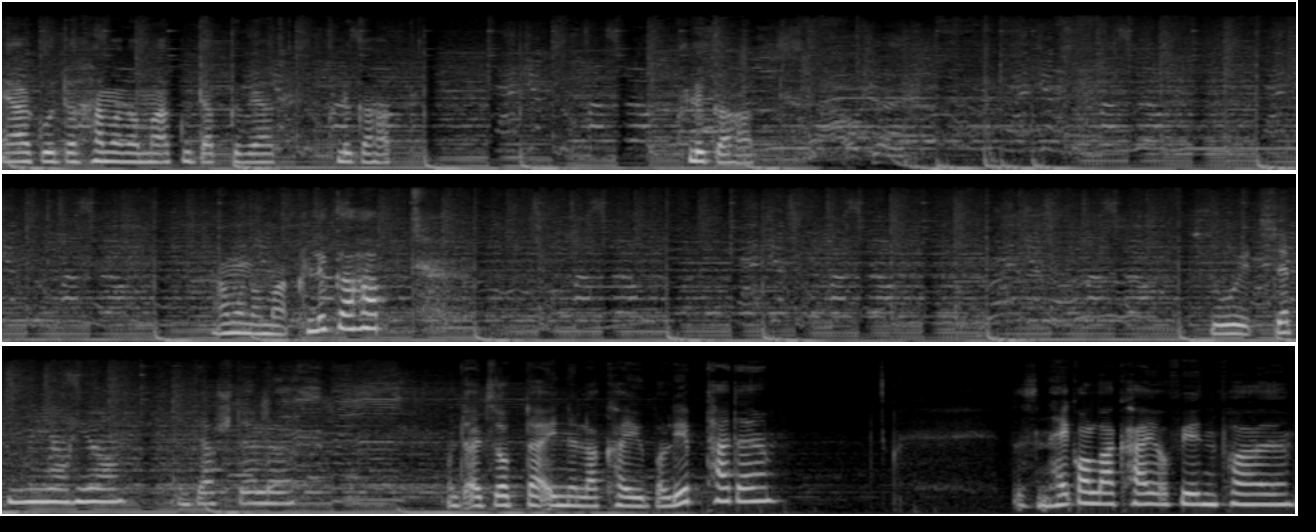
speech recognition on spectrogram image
Ja gut, das haben wir noch mal gut abgewehrt. Glück gehabt. Glück gehabt. Haben wir noch mal Glück gehabt. So, jetzt seppen wir hier an der Stelle. Und als ob da eine Lakai überlebt hatte. Das ist ein Hacker-Lakai auf jeden Fall.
